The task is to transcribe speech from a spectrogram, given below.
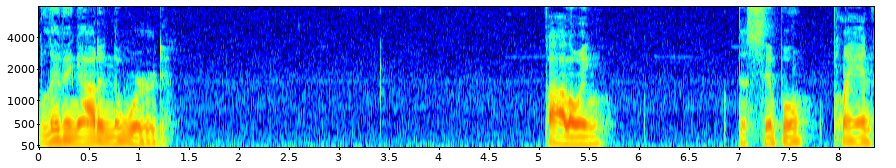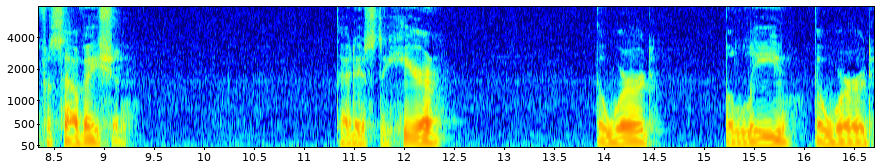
living out in the Word, following the simple plan for salvation. That is to hear the Word, believe the Word,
